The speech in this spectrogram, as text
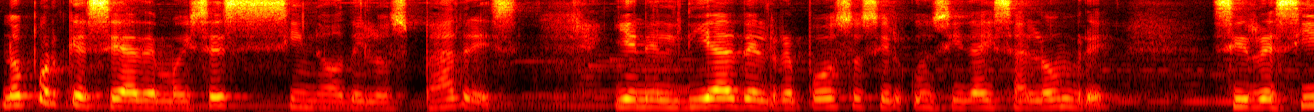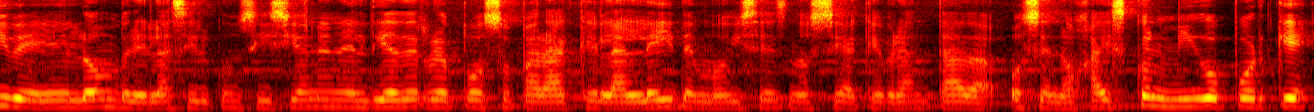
no porque sea de Moisés, sino de los padres. Y en el día del reposo circuncidáis al hombre. Si recibe el hombre la circuncisión en el día de reposo para que la ley de Moisés no sea quebrantada, ¿os enojáis conmigo porque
